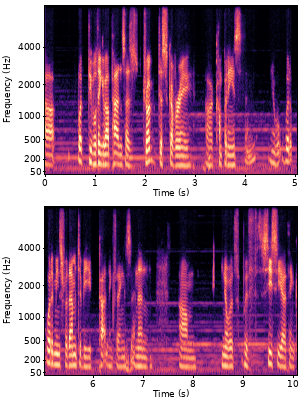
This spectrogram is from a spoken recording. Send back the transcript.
uh, what people think about patents as drug discovery uh, companies and, you know, what, what it means for them to be patenting things. And then, um, you know, with, with CC, I think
